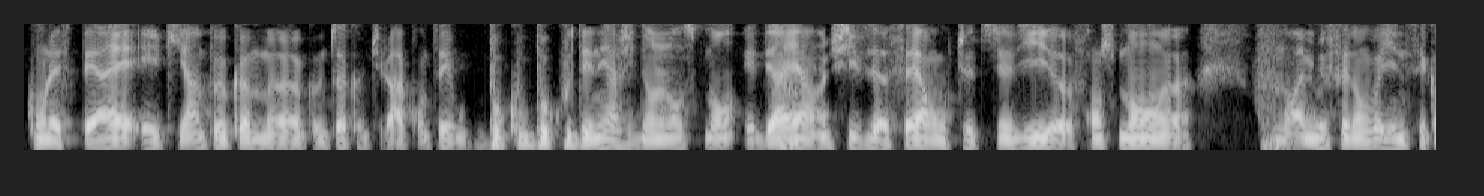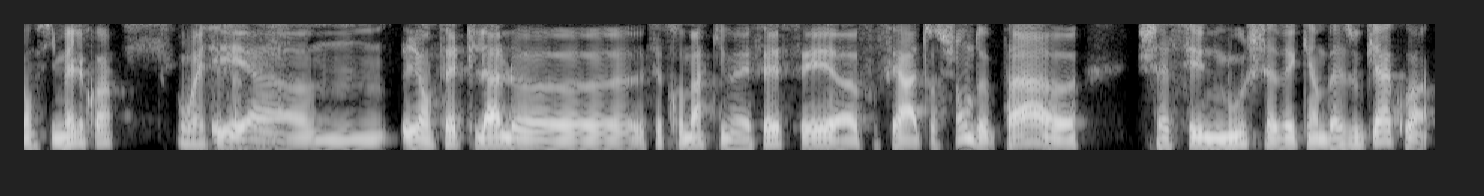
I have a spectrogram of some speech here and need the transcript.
qu'on l'espérait et qui est un peu comme comme toi comme tu l'as raconté beaucoup beaucoup d'énergie dans le lancement et derrière un chiffre d'affaires où tu te dis franchement on aurait mieux fait d'envoyer une séquence email, quoi. Ouais, c'est Et, ça. euh, et en fait, là, le, cette remarque qu'il m'avait fait, c'est euh, faut faire attention de pas euh, chasser une mouche avec un bazooka, quoi.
